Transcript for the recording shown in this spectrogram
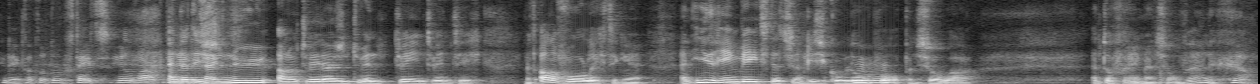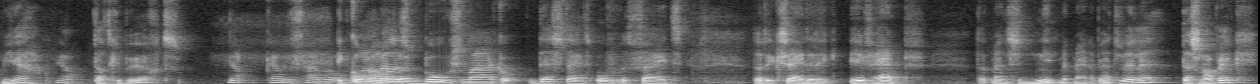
Ik denk dat dat nog steeds heel vaak... En dat is nu, anno 2022, met alle voorlichtingen. En iedereen weet dat ze een risico lopen Mhm. op een SOA. En toch vrij mensen onveilig. Ja. Ja, Ja. dat gebeurt. Ja. Kennis hebben. Ik kon me wel eens boos maken destijds over het feit dat ik zei dat ik HIV heb. Dat mensen niet met mij naar bed willen. Dat snap ik.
